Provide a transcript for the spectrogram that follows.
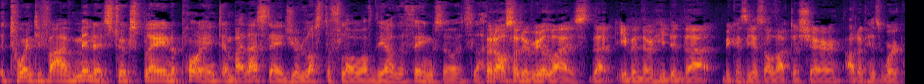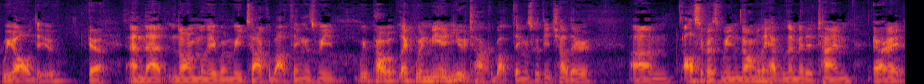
uh, 25 minutes to explain a point, and by that stage, you've lost the flow of the other thing. So it's like, but also to realize that even though he did that because he has a lot to share out of his work, we all do. yeah. and that normally when we talk about things we we probably like when me and you talk about things with each other Um, also, because we normally have limited time, Yeah. right?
